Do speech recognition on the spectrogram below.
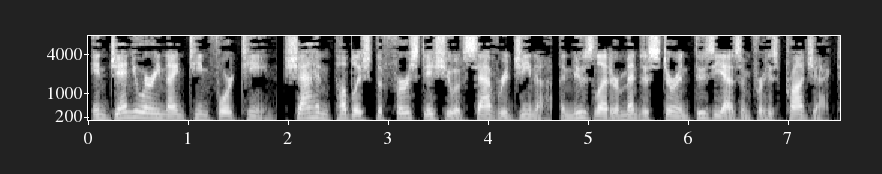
In January 1914, Shahan published the first issue of Salve Regina, a newsletter meant to stir enthusiasm for his project.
